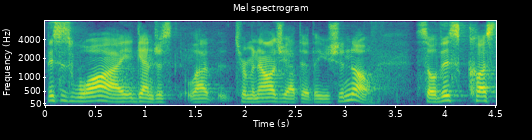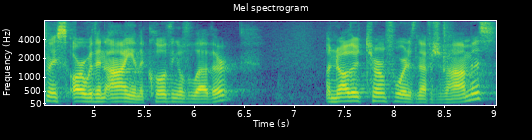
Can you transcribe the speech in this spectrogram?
This is why, again, just a lot of terminology out there that you should know. So this Kasnes are with an eye in the clothing of leather. Another term for it is nefesh v'hamis.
